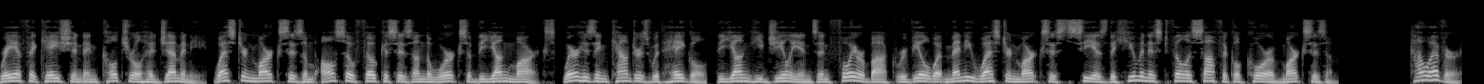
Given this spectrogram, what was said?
reification, and cultural hegemony. Western Marxism also focuses on the works of the young Marx, where his encounters with Hegel, the young Hegelians, and Feuerbach reveal what many Western Marxists see as the humanist philosophical core of Marxism. However,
